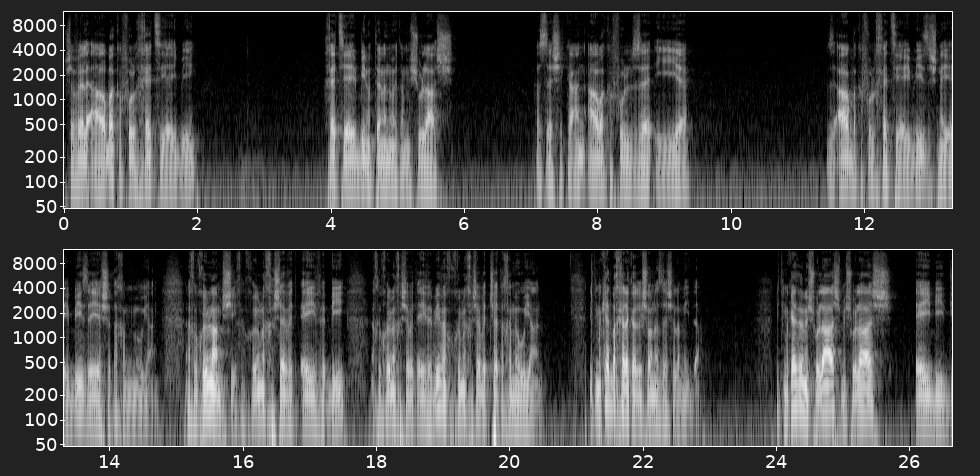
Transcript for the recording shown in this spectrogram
שווה ל-4 כפול חצי AB. חצי AB נותן לנו את המשולש הזה שכאן. 4 כפול זה יהיה זה 4 כפול חצי AB, זה שני AB, זה יהיה שטח המאוין. אנחנו יכולים להמשיך, אנחנו יכולים לחשב את A ו-B, אנחנו יכולים לחשב את A ו-B, ואנחנו יכולים לחשב את שטח המאוין. נתמקד בחלק הראשון הזה של המידע. נתמקד במשולש, משולש ABD.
